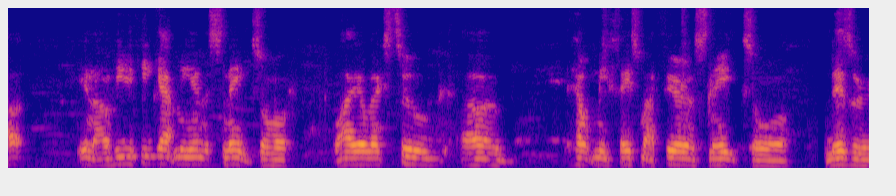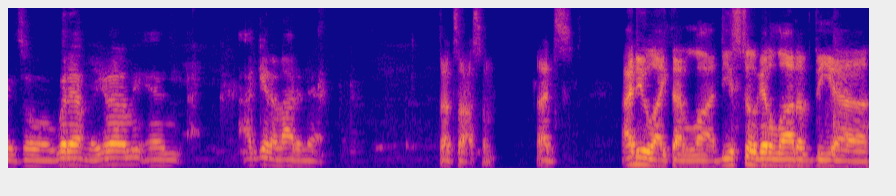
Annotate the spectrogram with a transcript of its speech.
I, you know, he he got me into snakes or YOX2 uh, helped me face my fear of snakes or lizards or whatever. You know what I mean? And I get a lot of that. That's awesome. That's I do like that a lot. Do you still get a lot of the uh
